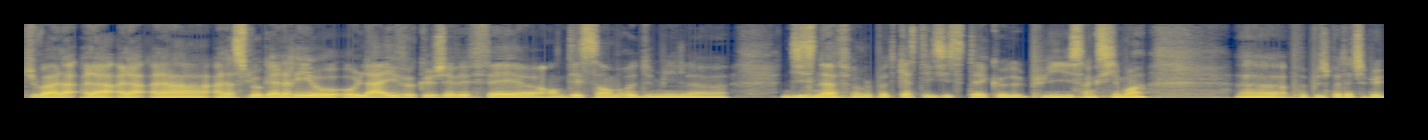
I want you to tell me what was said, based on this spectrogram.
tu vois, à la, à la, à la, à la, Slow Gallery, au, au live que j'avais fait euh, en décembre 2019, donc le podcast existait que depuis 5-6 mois, euh, un peu plus peut-être, je sais plus.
